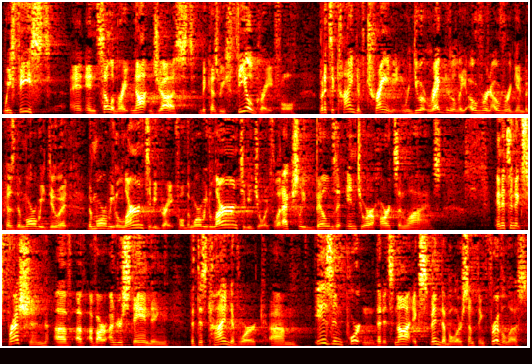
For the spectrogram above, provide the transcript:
We feast and, and celebrate not just because we feel grateful, but it's a kind of training. We do it regularly over and over again because the more we do it, the more we learn to be grateful, the more we learn to be joyful. It actually builds it into our hearts and lives. And it's an expression of, of, of our understanding that this kind of work um, is important, that it's not expendable or something frivolous,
